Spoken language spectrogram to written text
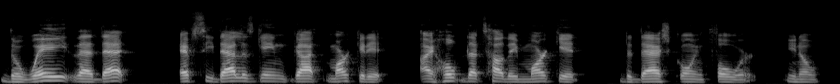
the way that that FC Dallas game got marketed, I hope that's how they market the dash going forward. You know,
